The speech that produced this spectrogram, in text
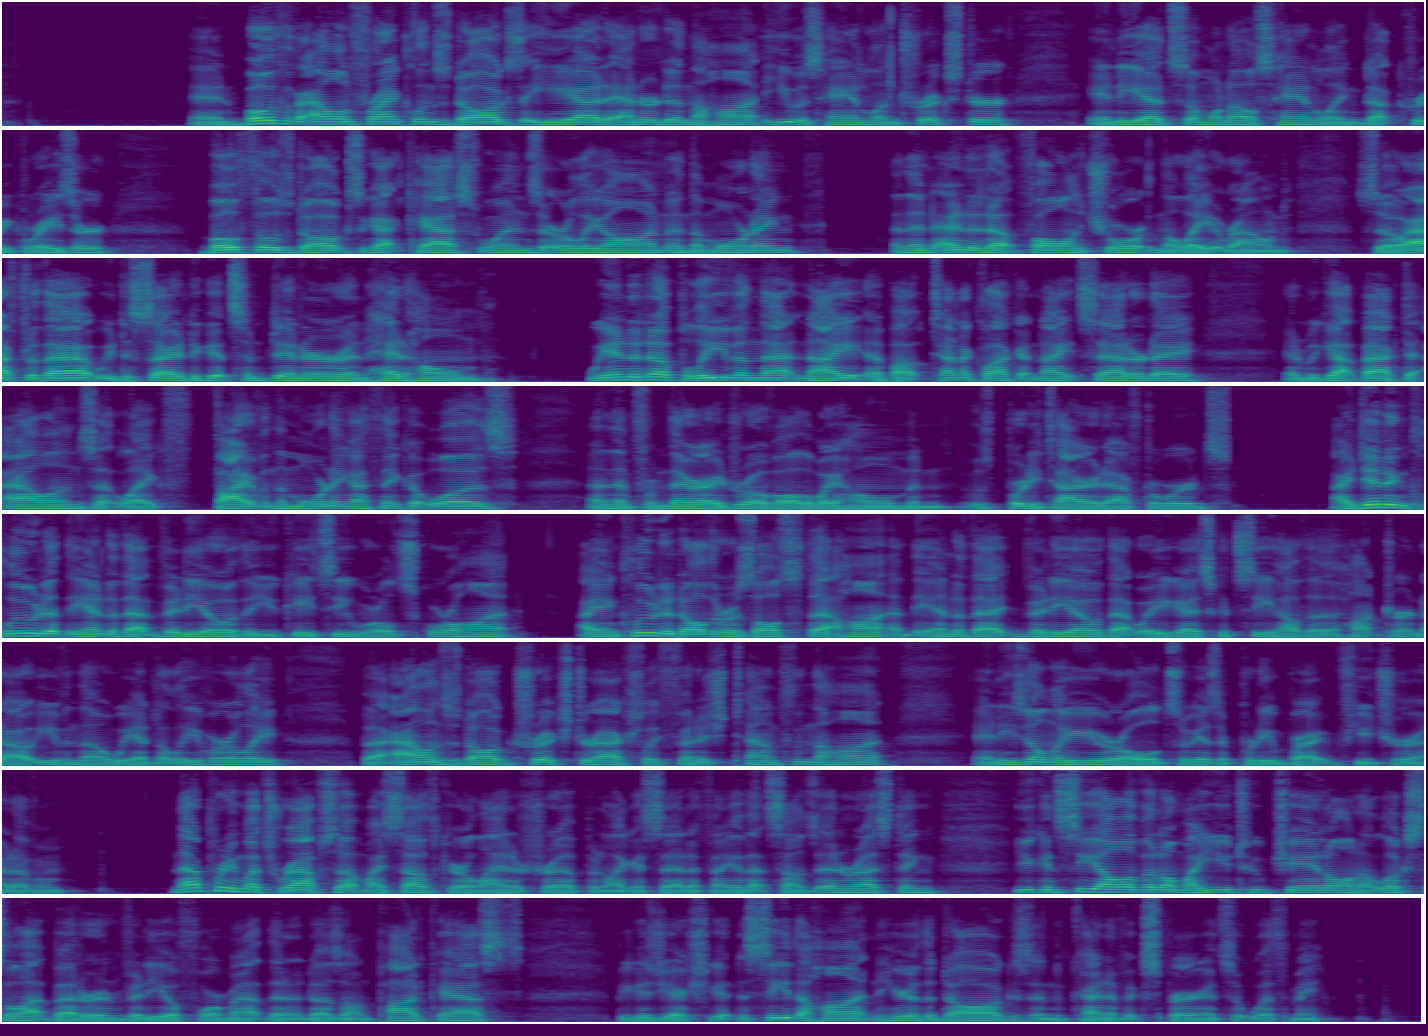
And both of Alan Franklin's dogs that he had entered in the hunt, he was handling Trickster, and he had someone else handling Duck Creek Razor. Both those dogs got cast wins early on in the morning, and then ended up falling short in the late round. So after that, we decided to get some dinner and head home we ended up leaving that night about 10 o'clock at night Saturday, and we got back to Alan's at like 5 in the morning, I think it was. And then from there, I drove all the way home and was pretty tired afterwards. I did include at the end of that video of the UKC World Squirrel Hunt. I included all the results of that hunt at the end of that video. That way, you guys could see how the hunt turned out, even though we had to leave early. But Alan's dog Trickster actually finished 10th in the hunt, and he's only a year old, so he has a pretty bright future ahead of him. And that pretty much wraps up my South Carolina trip. And like I said, if any of that sounds interesting, you can see all of it on my YouTube channel, and it looks a lot better in video format than it does on podcasts because you actually get to see the hunt and hear the dogs and kind of experience it with me.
